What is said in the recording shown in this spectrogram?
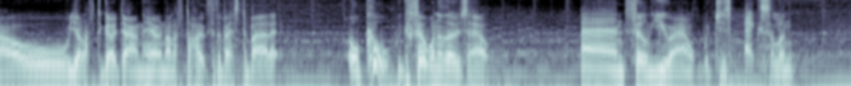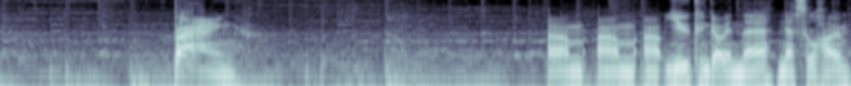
Oh, you'll have to go down here and I'll have to hope for the best about it. Oh, cool. We can fill one of those out. And fill you out, which is excellent. Bang! Um, um, uh, you can go in there, nestle home.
